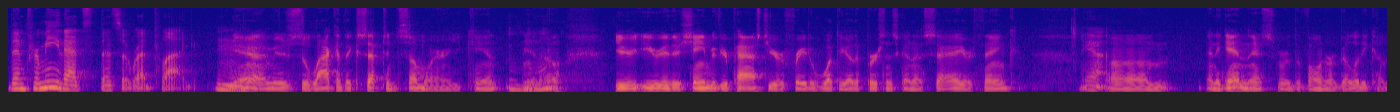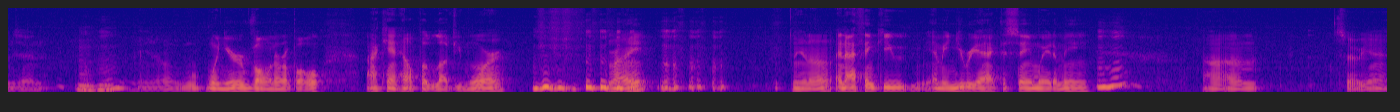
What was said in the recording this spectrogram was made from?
then for me that's that's a red flag. Yeah, I mean, there's a lack of acceptance somewhere. You can't, Mm-hmm. you know, you're you're either ashamed of your past, you're afraid of what the other person's going to say or think. Yeah. Um, and again, that's where the vulnerability comes in. You know, w- when you're vulnerable, I can't help but love you more, right? you know, and I think you. I mean, you react the same way to me. Um, so yeah.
